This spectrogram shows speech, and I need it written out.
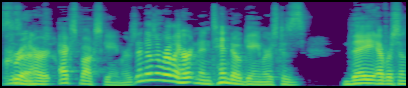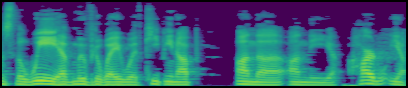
This doesn't hurt Xbox gamers. It doesn't really hurt Nintendo gamers because they, ever since the Wii, have moved away with keeping up on the on the hard. You know,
